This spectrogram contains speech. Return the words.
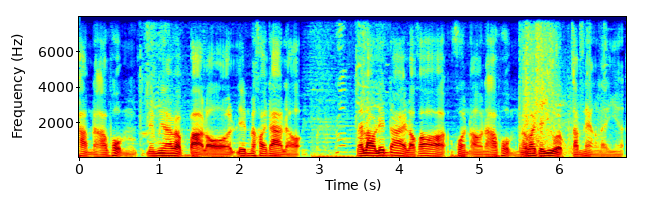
ทำนะครับผมในเมื่อแบบป่าเราเล่นไม่ค่อยได้แล้ว แล้วเราเล่นได้เราก็ควรเอานะครับผมไม่ว่าจะอยู่แบบตำแหน่งอะไรเงี้ย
